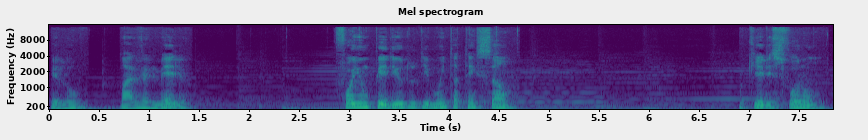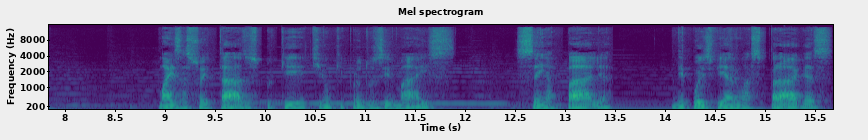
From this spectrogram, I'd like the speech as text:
pelo Mar Vermelho, foi um período de muita tensão, porque eles foram mais açoitados porque tinham que produzir mais, sem a palha. Depois vieram as pragas,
